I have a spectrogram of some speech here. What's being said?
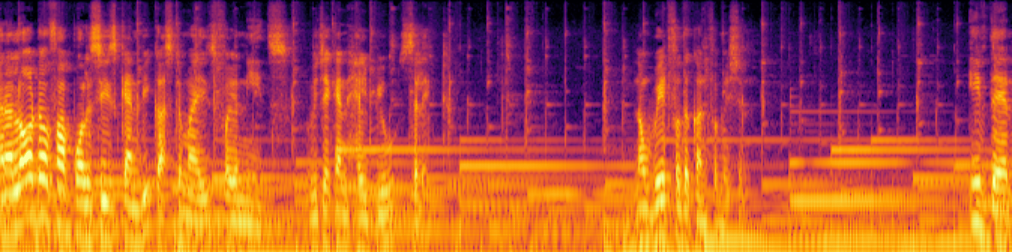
And a lot of our policies can be customized for your needs, which I can help you select. Now, wait for the confirmation if they're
